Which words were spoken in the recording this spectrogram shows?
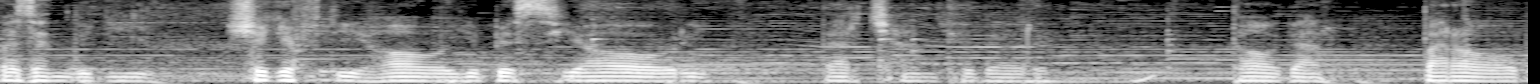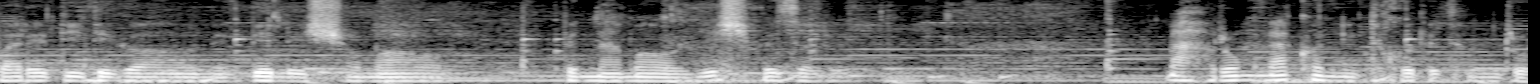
و زندگی شگفتی های بسیاری در چنته داره تا در برابر دیدگان دل شما به نمایش بذاره محروم نکنید خودتون رو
